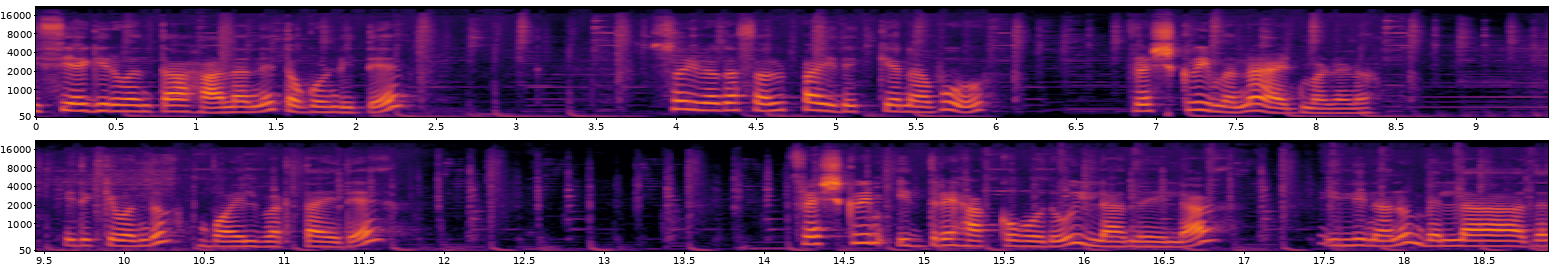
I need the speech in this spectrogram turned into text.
ಬಿಸಿಯಾಗಿರುವಂಥ ಹಾಲನ್ನೇ ತಗೊಂಡಿದ್ದೆ. ಸೊ ಇವಾಗ ಸ್ವಲ್ಪ ಇದಕ್ಕೆ ನಾವು ಫ್ರೆಶ್ ಕ್ರೀಮನ್ನು ಆ್ಯಡ್ ಮಾಡೋಣ. ಇದಕ್ಕೆ ಒಂದು ಬಾಯ್ಲ್ ಬರ್ತಾ ಇದೆ. ಫ್ರೆಶ್ ಕ್ರೀಮ್ ಇದ್ದರೆ ಹಾಕ್ಕೋಬೋದು, ಇಲ್ಲಾಂದರೆ ಇಲ್ಲ. ಇಲ್ಲಿ ನಾನು ಬೆಲ್ಲದ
